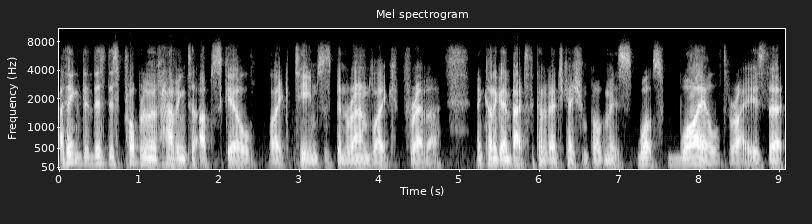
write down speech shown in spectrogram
I think that this this problem of having to upskill like teams has been around like forever, and kind of going back to the kind of education problem. It's what's wild, right? Is that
